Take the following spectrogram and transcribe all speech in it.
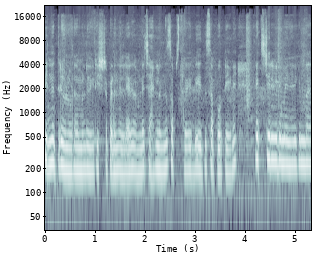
പിന്നെ ഇത്രയേ ഉള്ളൂ നമ്മുടെ വീഡിയോ ഇഷ്ടപ്പെടുന്ന എല്ലാവരും നമ്മുടെ ചാനലൊന്ന് സബ്സ്ക്രൈബ് ചെയ്ത് സപ്പോർട്ട് ചെയ്യണേ. നെക്സ്റ്റ് ഒരു വീഡിയോ കഴിഞ്ഞായിരിക്കും ബൈ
